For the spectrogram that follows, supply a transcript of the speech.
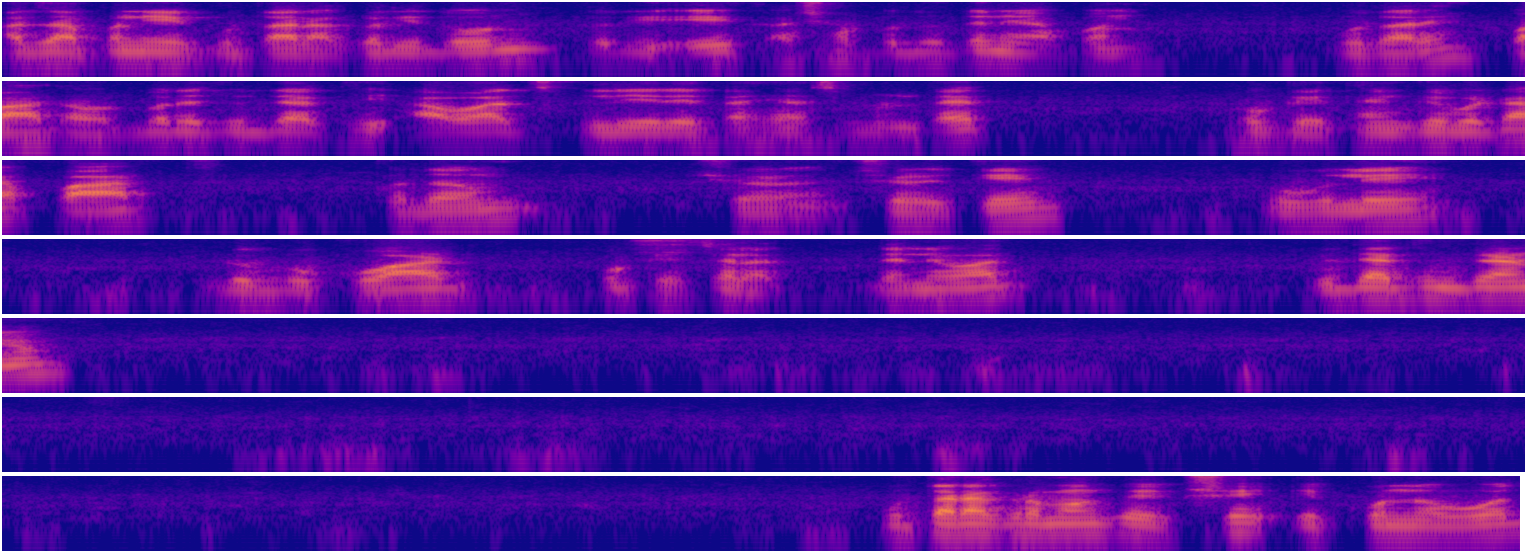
आज आपण एक उतारा कधी दोन कधी एक अशा पद्धतीने आपण उतारे पाहत आहोत. बरेच विद्यार्थी आवाज क्लिअर येत आहे असं म्हणतायत. ओके थँक्यू बेटा. पार्थ कदम शेळ शेळके उगले डुबुकवाड. ओके चला धन्यवाद. विद्यार्थी मित्रांनो. उतारा क्रमांक एकशे एकोणनव्वद.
